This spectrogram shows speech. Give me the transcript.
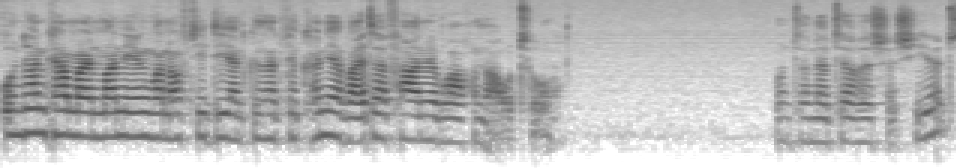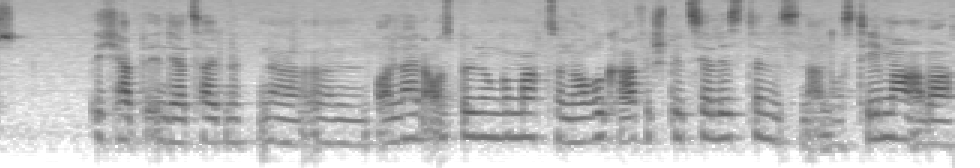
Und dann kam mein Mann irgendwann auf die Idee und gesagt, wir können ja weiterfahren, wir brauchen ein Auto. Und dann hat er recherchiert. Ich habe in der Zeit eine, eine ähm, Online-Ausbildung gemacht zur Neurografikspezialistin. Das ist ein anderes Thema, aber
